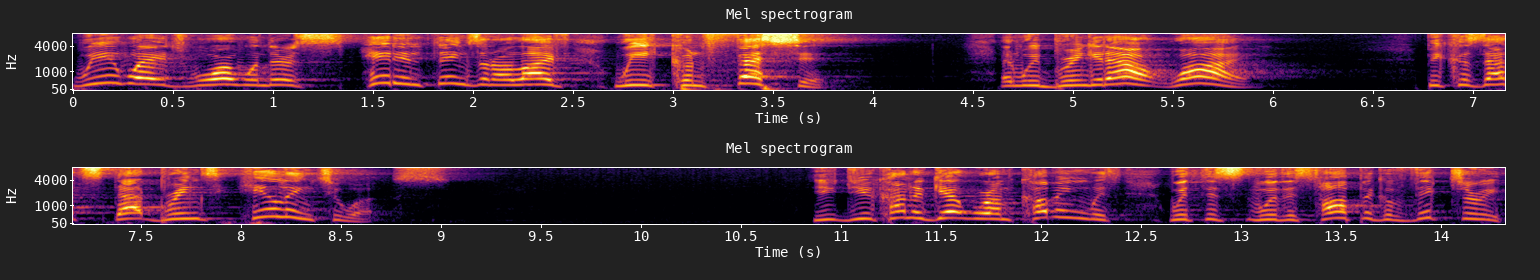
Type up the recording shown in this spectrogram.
We wage war when there's hidden things in our life, we confess it and we bring it out. Why? Because that's that brings healing to us. You, you kind of get where I'm coming with, with, this, with this topic of victory?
